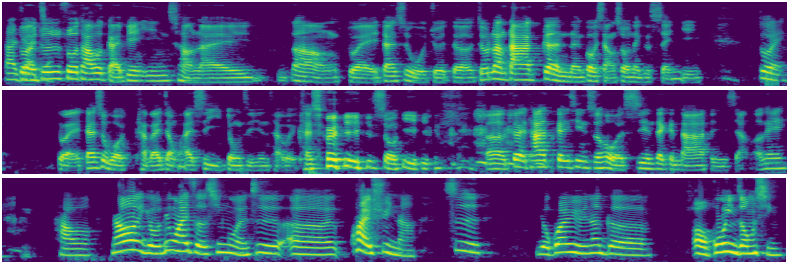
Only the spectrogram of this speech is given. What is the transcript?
大家对，就是说它会改变音场来让对，但是我觉得就让大家更能够享受那个声音。对，对，但是我坦白讲，我还是移动之间才会看，所以所以呃，对它更新之后，我事先再跟大家分享。OK，好，然后有另外一则新闻是呃快讯呐、是有关于那个哦国影中心。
